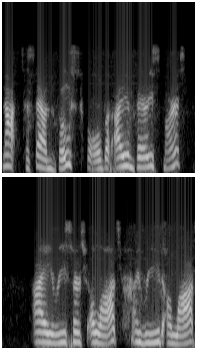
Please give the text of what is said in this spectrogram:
not to sound boastful, but I am very smart. I research a lot, I read a lot.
